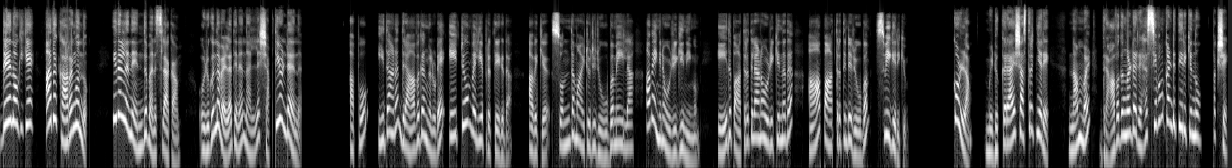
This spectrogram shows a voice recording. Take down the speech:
ദേ നോക്കിക്കേ അത് കറങ്ങുന്നു. ഇതിൽ നിന്ന് എന്ത് മനസ്സിലാക്കാം? ഒഴുകുന്ന വെള്ളത്തിന് നല്ല ശക്തിയുണ്ട് എന്ന്. അപ്പോ ഇതാണ് ദ്രാവകങ്ങളുടെ ഏറ്റവും വലിയ പ്രത്യേകത. അവയ്ക്ക് സ്വന്തമായിട്ടൊരു രൂപമേയില്ല. അവ എങ്ങനെ ഒഴുകി നീങ്ങും? ഏത് പാത്രത്തിലാണോ ഒഴിക്കുന്നത്? ആ പാത്രത്തിന്റെ രൂപം സ്വീകരിക്കും. കൊള്ളാം. മിടുക്കരായ ശാസ്ത്രജ്ഞരെ നമ്മൾ ദ്രാവകങ്ങളുടെ രഹസ്യവും കണ്ടെത്തിയിരിക്കുന്നു. പക്ഷേ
